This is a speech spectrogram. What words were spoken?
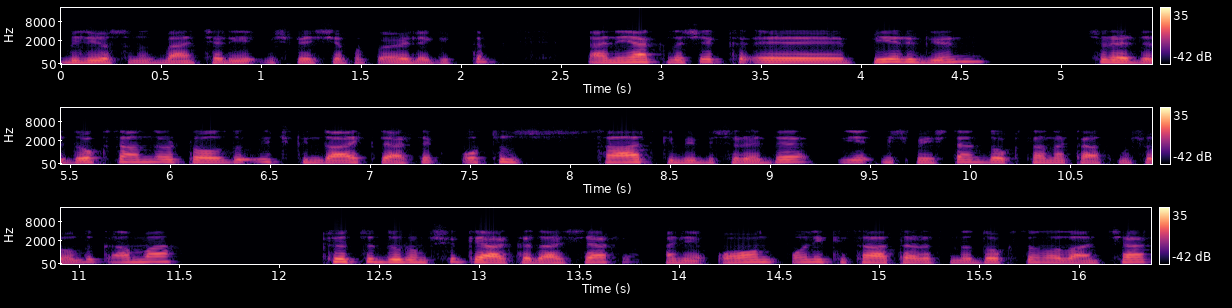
Biliyorsunuz ben çarı 75 yapıp öyle gittim. Yani yaklaşık e, bir gün sürede 94 oldu. 3 gün daha eklersek 30 saat gibi bir sürede 75'ten 90'a katmış olduk. Ama kötü durum şu ki arkadaşlar hani 10-12 saat arasında 90 olan çar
